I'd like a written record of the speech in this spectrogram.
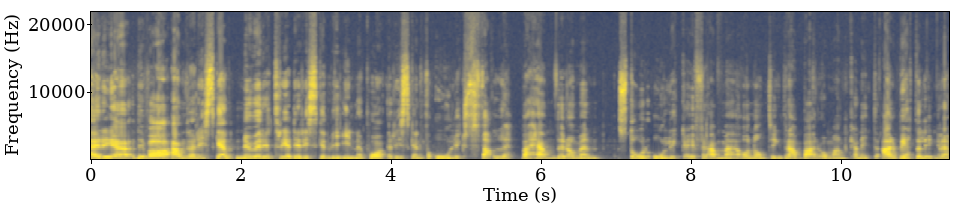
är det, det var andra risken. Nu är det tredje risken vi är inne på, risken för olycksfall. Vad händer om en stor olycka är framme och någonting drabbar och man kan inte arbeta längre?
